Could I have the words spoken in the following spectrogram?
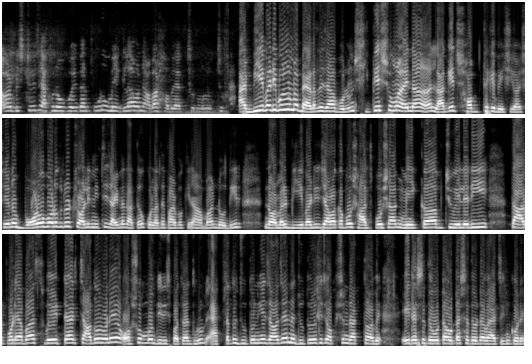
আবার বৃষ্টি হয়েছে, এখনও ওয়েদার পুরো মেঘলা মানে আবার হবে একচুট মনে হচ্ছে। আর বিয়ে বাড়ি বলুন বা বেড়াতে যাওয়া বলুন, শীতের সময় না লাগেজ সব থেকে বেশি হয়। সেজন্য বড় বড় দুটো ট্রলি নিচ্ছি। জানি না তাতেও কোলাতে পারব কিনা। আমার নদীর নর্মাল বিয়ে বাড়ির জামা কাপড় সাজ পোশাক মেকআপ জুয়েলারি তারপরে আবার সোয়েটার, চাদর মানে অসম্ভব জিনিসপত্র। আর ধরুন, একটা তো জুতো নিয়ে যাওয়া যায় না, জুতোরও কিছু অপশন রাখতে হবে। এটার সাথে ওটা, ওটার সাথে ওটা ম্যাচিং করে।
